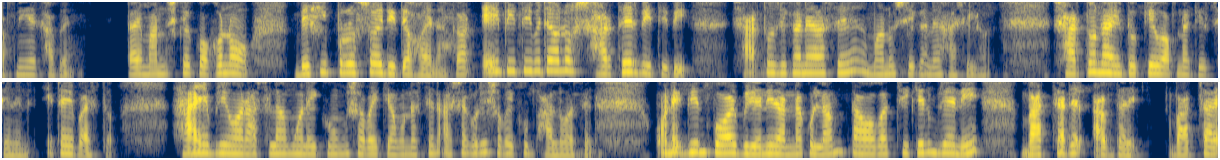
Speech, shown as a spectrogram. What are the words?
আপনিই খাবেন। তাই মানুষকে কখনো বেশি প্রশ্রয় দিতে হয় না, কারণ এই পৃথিবীটা হলো স্বার্থের পৃথিবী। স্বার্থ যেখানে আছে, মানুষ সেখানে হাসিল হয়। স্বার্থ নাই তো কেউ আপনাকে চেনে না, এটাই বাস্তব। হাই এভরিওয়ান, আসসালামু আলাইকুম, সবাই কেমন আছেন? আশা করি সবাই খুব ভালো আছেন। অনেক দিন পর বিরিয়ানি রান্না করলাম, তাও আবার চিকেন বিরিয়ানি বাচ্চাদের আবদারে। বাচ্চারা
